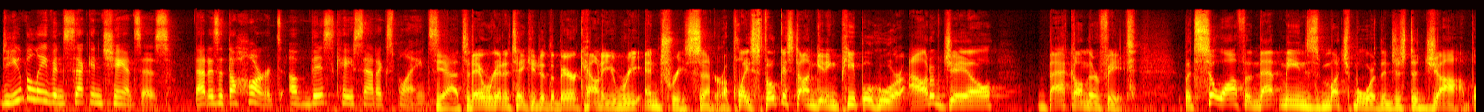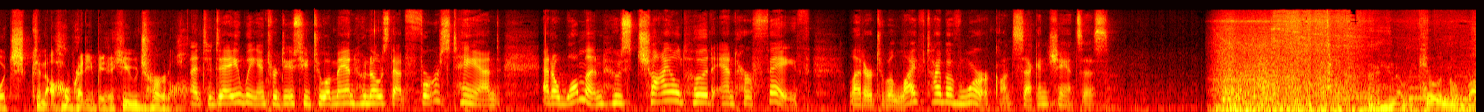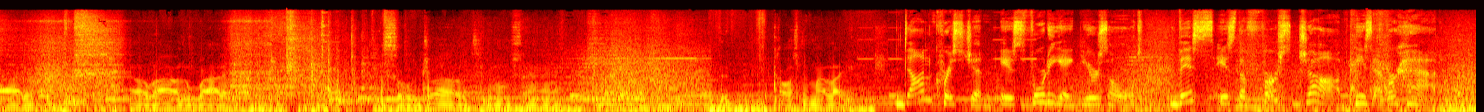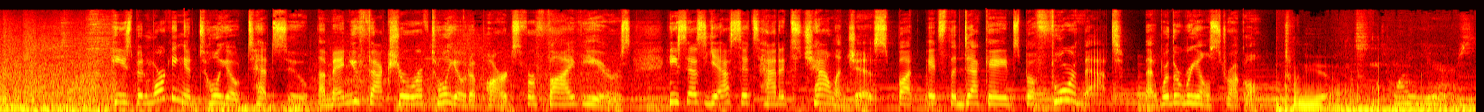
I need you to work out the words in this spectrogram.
Do you believe in second chances? That is at the heart of this KSAT Explains. Yeah, today we're going to take you to the Bexar County Reentry Center, a place focused on getting people who are out of jail back on their feet. But so often that means much more than just a job, which can already be a huge hurdle. And today we introduce you to a man who knows that firsthand and a woman whose childhood and her faith led her to a lifetime of work on second chances. Never killed nobody, uh, robbed nobody. Sold drugs, you know what I'm saying? It cost me my life. Don Christian is 48 years old. This is the first job he's ever had. He's been working at Toyotetsu, a manufacturer of Toyota parts, for five years. He says, yes, it's had its challenges, but it's the decades before that that were the real struggle. 20 years. 20 years.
